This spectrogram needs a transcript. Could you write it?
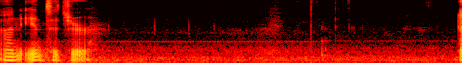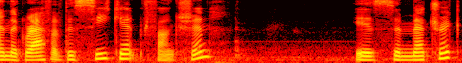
an integer. And the graph of the secant function is symmetric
